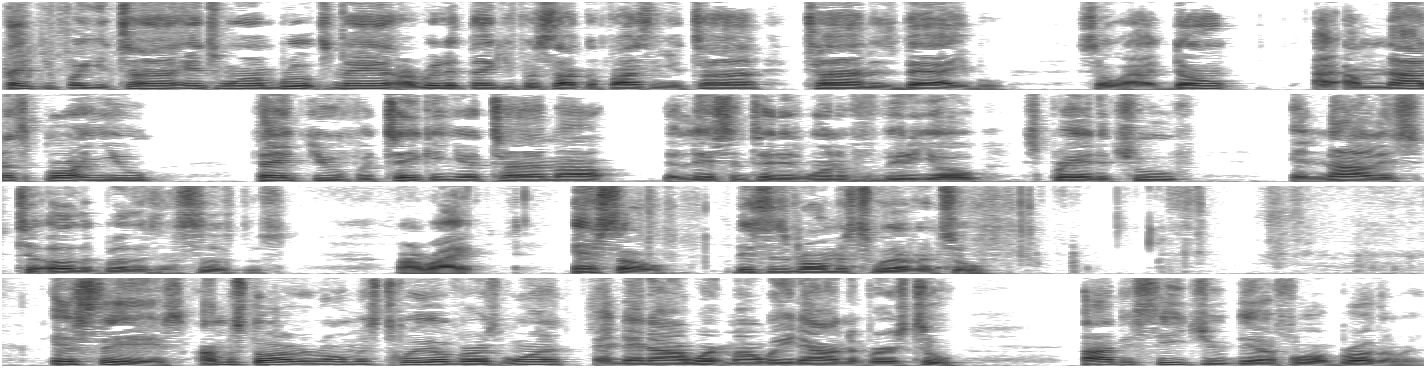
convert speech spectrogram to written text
Thank you for your time, Antoine Brooks, man. I really thank you for sacrificing your time. Time is valuable. So I don't, I, I'm not exploiting you. Thank you for taking your time out to listen to this wonderful video. Spread the truth and knowledge to other brothers and sisters. All right. And so this is Romans 12 and 2 it says, I'm going to start with Romans 12, verse 1, and then I'll work my way down to verse 2. I beseech you, therefore, brethren.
